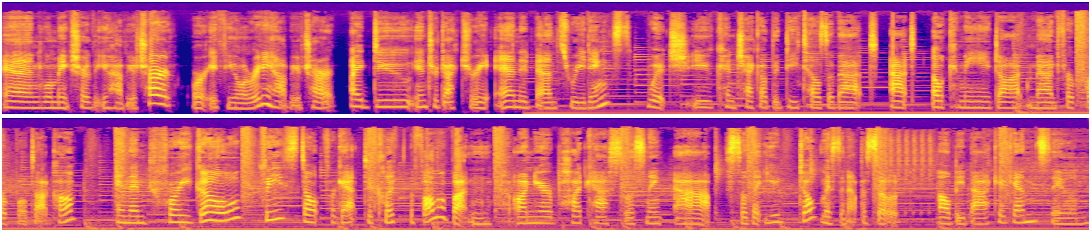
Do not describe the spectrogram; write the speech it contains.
and we'll make sure that you have your chart. Or if you already have your chart, I do introductory and advanced readings, which you can check out the details of that at alchemy.madforpurple.com. And then before you go, please don't forget to click the follow button on your podcast listening app so that you don't miss an episode. I'll be back again soon.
